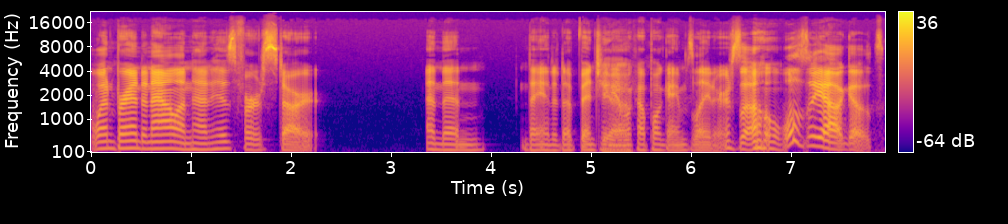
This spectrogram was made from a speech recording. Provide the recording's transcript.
when Brandon Allen had his first start. And then they ended up benching him a couple games later. So we'll see how it goes.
